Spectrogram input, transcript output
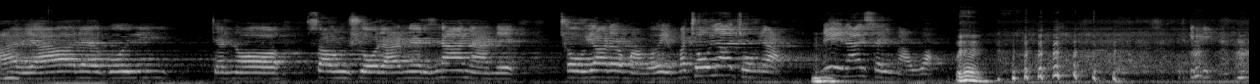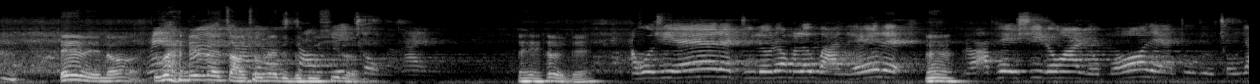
အားရတဲ့ကိုကြီးကျွန် တော်စောင်းလျှော်တာနဲ့လှမ်းတာနဲ့ခြုံရတော့မှာဟဲ့မခြုံရခြုံရနေ့တိုင်းစိတ်မှာကွာအဲအဲလေနော်သူကနေပဲကြောင်ချုံတဲ့သူဘယ်သူရှိလို့ခြုံမှာခိုင်းအဲဟုတ်တယ်အကိုကြီးရဲ့တဲ့ဒီလိုတော့မလုပ်ပါနဲ့တဲ့အဲအဖေရှိတော့ကလို့ပေါ်တဲ့အတူတူခြုံကြ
